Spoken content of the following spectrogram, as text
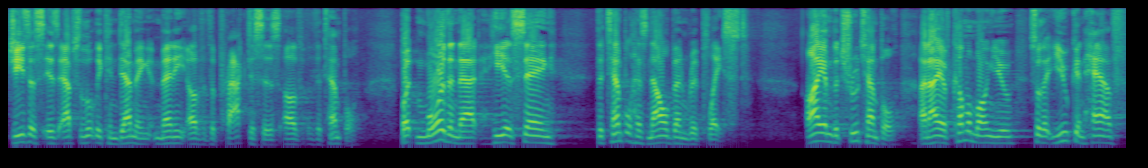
Jesus is absolutely condemning many of the practices of the temple. But more than that, he is saying, The temple has now been replaced. I am the true temple, and I have come among you so that you can have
